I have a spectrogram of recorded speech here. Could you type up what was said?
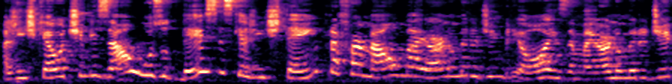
a gente quer otimizar o uso desses que a gente tem para formar o maior número de embriões, o maior número de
